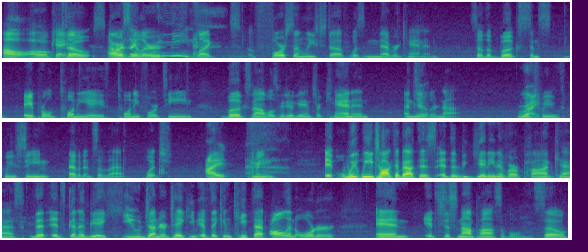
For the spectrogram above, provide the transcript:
Oh, oh, okay. So Star like, Killer, what do you mean? like Force Unleashed stuff, was never canon. So the books since April twenty eighth, twenty fourteen, books, novels, video games are canon until Yeah. they're not. Which Right. We've we've seen evidence of that. Which I I mean, it, we we talked about this at the beginning of our podcast that it's going to be a huge undertaking if they can keep that all in order, and it's just not possible. So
